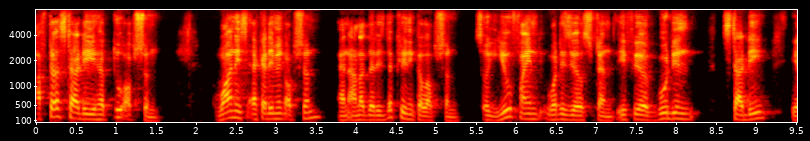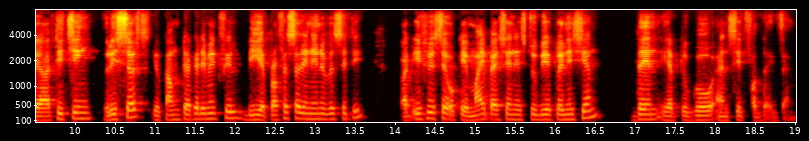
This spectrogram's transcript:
after study, you have two options. One is academic option and another is the clinical option. So you find what is your strength. If you're good in study, yeah, teaching, research, you come to academic field, be a professor in university. But if you say, okay, my passion is to be a clinician, then you have to go and sit for the exam.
